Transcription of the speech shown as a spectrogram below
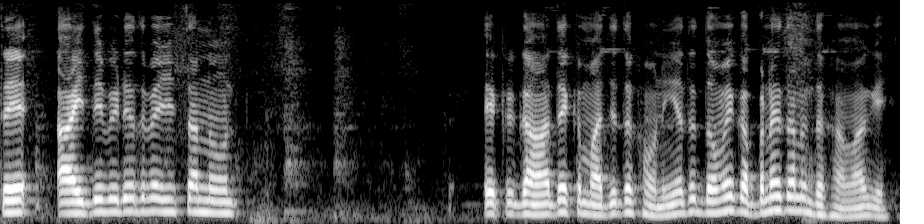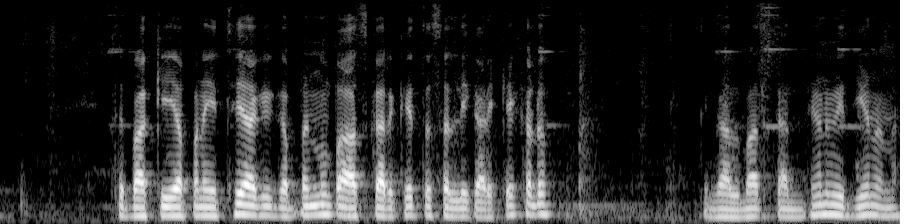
ਤੇ ਅੱਜ ਦੀ ਵੀਡੀਓ ਦੇ ਵਿੱਚ ਤੁਹਾਨੂੰ ਇੱਕ ਗਾਂ ਤੇ ਇੱਕ ਮੱਝ ਦਿਖਾਉਣੀ ਹੈ ਤੇ ਦੋਵੇਂ ਗੱਬਣੇ ਤੁਹਾਨੂੰ ਦਿਖਾਵਾਂਗੇ। ਤੇ ਬਾਕੀ ਆਪਣੇ ਇੱਥੇ ਆ ਕੇ ਗੱਬਣ ਨੂੰ ਪਾਸ ਕਰਕੇ ਤਸੱਲੀ ਕਰਕੇ ਖੜੋ। ਤੇ ਗੱਲਬਾਤ ਕਰਦੇ ਹੁਣ ਵੀਰ ਜੀ ਉਹਨਾਂ ਨਾਲ।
